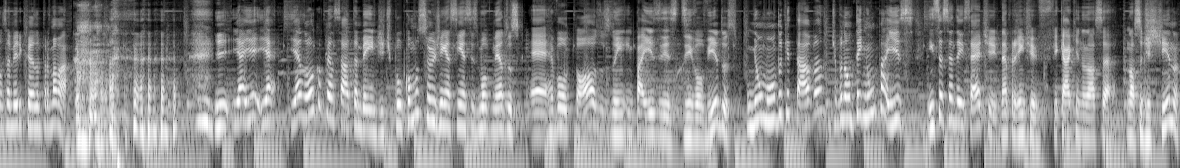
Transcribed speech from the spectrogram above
os americanos para mamar. e, e, aí e é, e é louco pensar também de tipo como surgem assim esses movimentos é, revoltosos no, em países desenvolvidos em um mundo que tava tipo não tem um país. Em 67 né pra gente ficar aqui no nossa nosso destino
